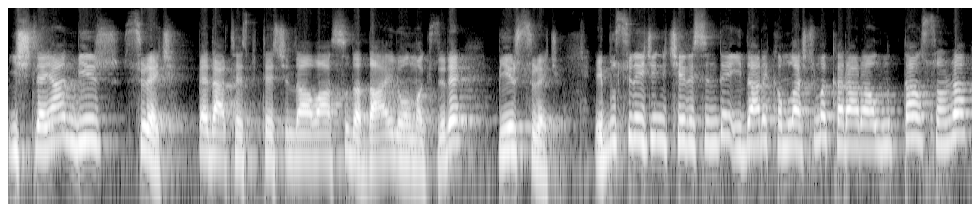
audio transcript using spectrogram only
işleyen bir süreç. bedel tespit tescil davası da dahil olmak üzere bir süreç. E bu sürecin içerisinde idare kamulaştırma kararı alındıktan sonra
